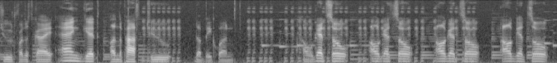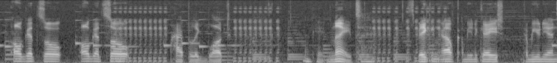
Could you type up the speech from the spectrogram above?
shoot for the sky and get on the path to the big one. I'll get so, I'll get so, I'll get so, I'll get so, I'll get so, I'll get so. Hyperlink blocked. Okay, night. Speaking of communication, communion.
